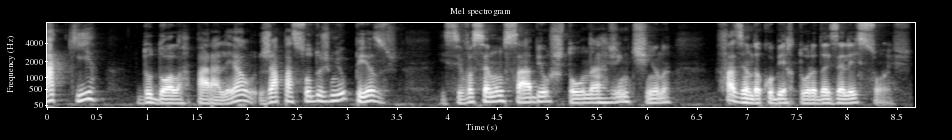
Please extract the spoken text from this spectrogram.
aqui do dólar paralelo já passou dos mil pesos. E se você não sabe, eu estou na Argentina fazendo a cobertura das eleições.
